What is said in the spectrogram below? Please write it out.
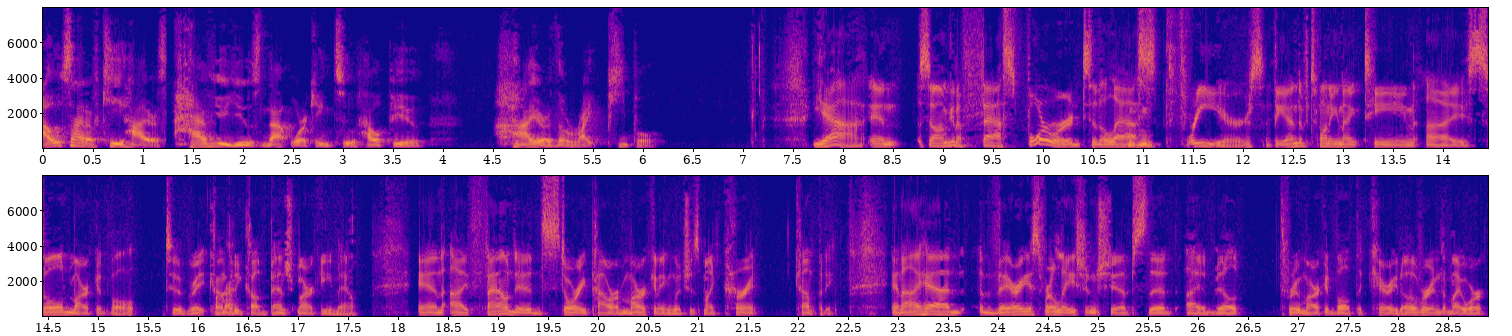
outside of key hires, have you used networking to help you hire the right people yeah. And so I'm going to fast forward to the last mm-hmm. three years. At the end of 2019, I sold MarketVolt to a great company okay. called Benchmark Email. And I founded Story Power Marketing, which is my current company. And I had various relationships that I had built through MarketVolt that carried over into my work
